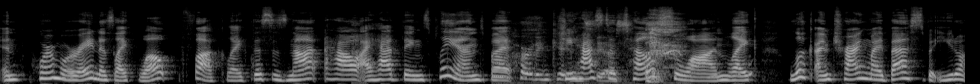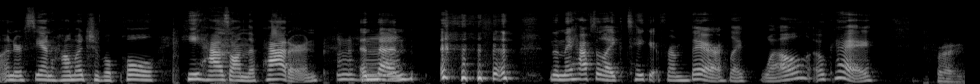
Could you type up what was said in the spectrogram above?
And poor Moiraine is like, Well, fuck, like this is not how I had things planned, but hurting she has yes. to tell Siuan, like, look, I'm trying my best, but you don't understand how much of a pull he has on the pattern. And then then they have to like take it from there. Like, well, okay. right.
